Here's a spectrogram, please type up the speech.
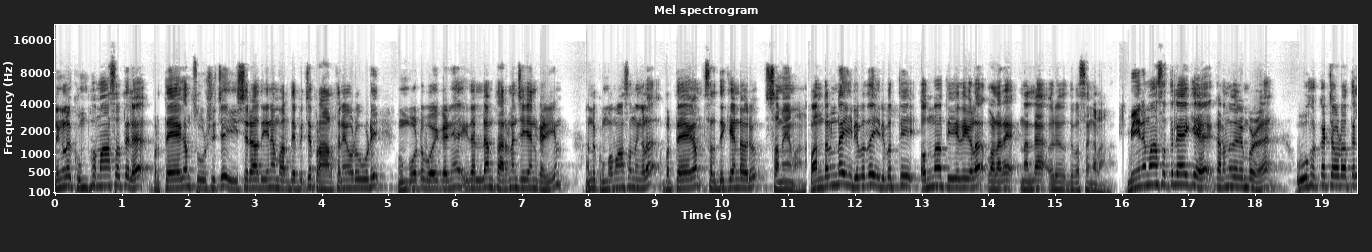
നിങ്ങൾ കുംഭമാസത്തിൽ പ്രത്യേകം സൂക്ഷിച്ച് ഈശ്വരാധീനം വർദ്ധിപ്പിച്ച് പ്രാർത്ഥനയോടുകൂടി മുമ്പോട്ട് പോയി കഴിഞ്ഞാൽ ഇതെല്ലാം തരണം ചെയ്യാൻ കഴിയും. അതുകൊണ്ട് കുംഭമാസം നിങ്ങൾ പ്രത്യേകം ശ്രദ്ധിക്കേണ്ട ഒരു സമയമാണ്. പന്ത്രണ്ട് ഇരുപത് ഇരുപത്തി ഒന്ന് തീയതികൾ വളരെ നല്ല ഒരു ദിവസങ്ങളാണ്. മീനമാസത്തിലേക്ക് കടന്നു വരുമ്പോൾ ഊഹക്കച്ചവടത്തിൽ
